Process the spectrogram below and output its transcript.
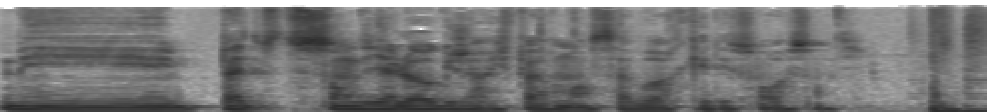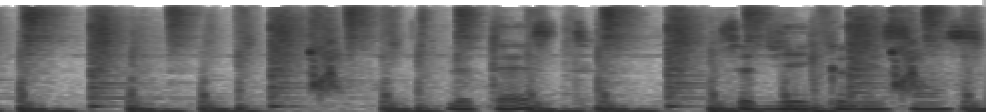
mais pas, sans dialogue, j'arrive pas vraiment à savoir quel est son ressenti. Le test, cette vieille connaissance.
